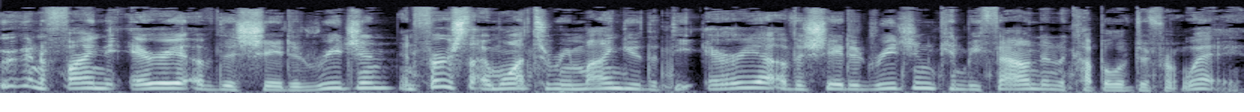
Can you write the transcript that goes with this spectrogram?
we're going to find the area of this shaded region. And first, I want to remind you that the area of a shaded region can be found in a couple of different ways.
